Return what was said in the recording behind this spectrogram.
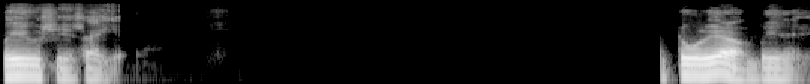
ပေးဦးရှေးဆိုင်ရအတူလေးတော့ပေးတယ်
